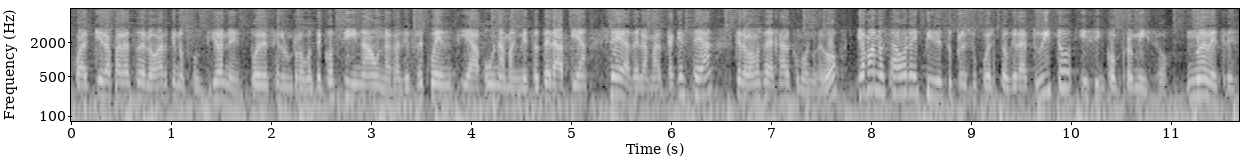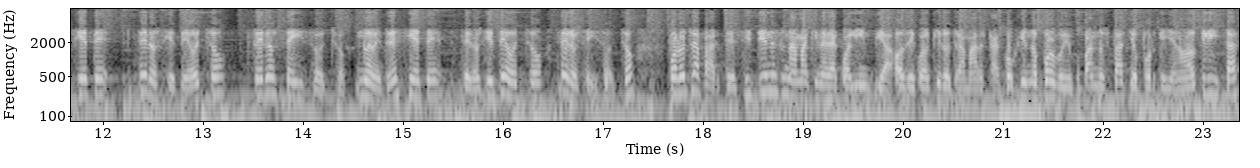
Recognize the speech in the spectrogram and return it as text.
cualquier aparato del hogar que no funcione. Puede ser un robot de cocina, una radiofrecuencia, una magnetoterapia, sea de la marca que sea, te lo vamos a dejar como nuevo. Llámanos ahora y pide tu presupuesto gratuito y sin compromiso. 937 078 068 937 078 068. Por otra parte, si tienes una máquina de Aqualimpia o de cualquier otra marca cogiendo polvo y ocupando espacio porque ya no la utilizas,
